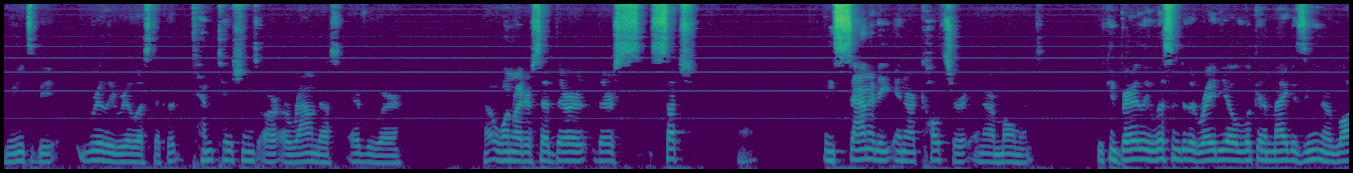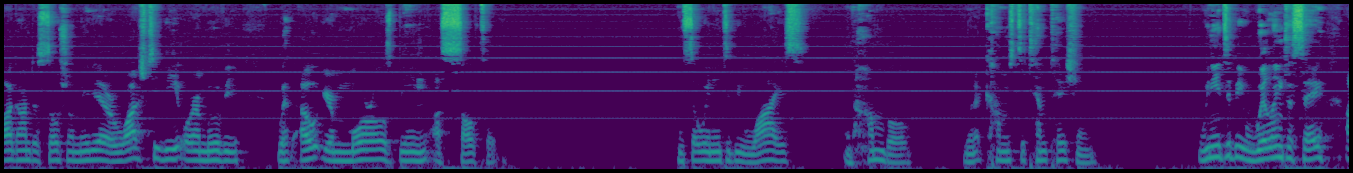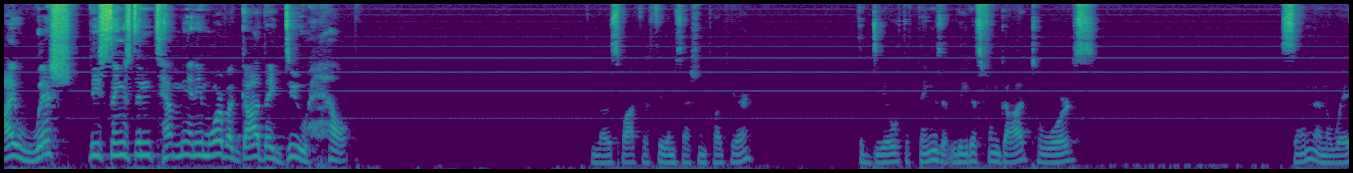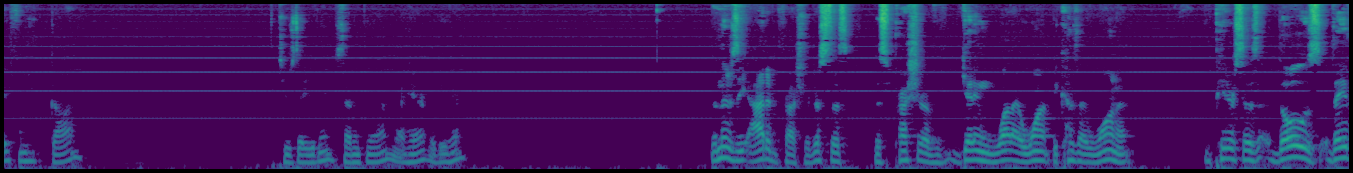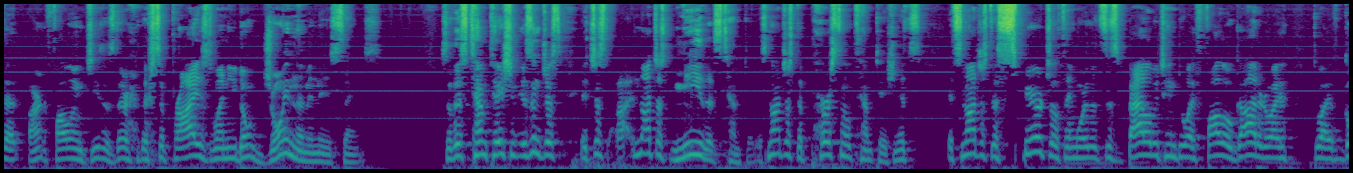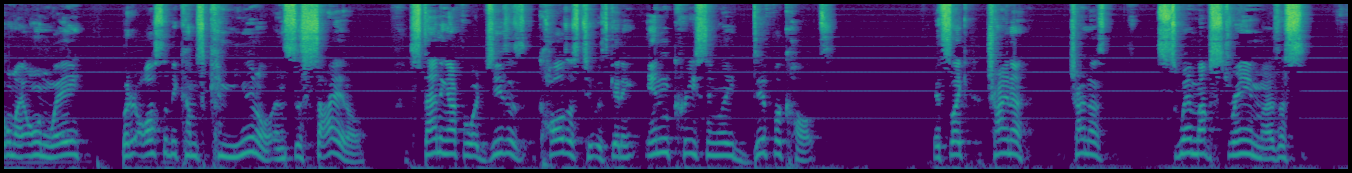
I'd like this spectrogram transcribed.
We need to be really realistic that temptations are around us everywhere. Uh, one writer said there, there's such uh, insanity in our culture in our moment you can barely listen to the radio, look at a magazine, or log on to social media, or watch TV or a movie without your morals being assaulted. And so we need to be wise and humble when it comes to temptation. We need to be willing to say, I wish these things didn't tempt me anymore, but God, they do help. Another spot for Freedom Session plug here to deal with the things that lead us from God towards sin and away from God. Tuesday evening, 7 p.m., right here, we'll be here. Then there's the added pressure, just this, this pressure of getting what I want because I want it. And Peter says, those, they that aren't following Jesus, they're, they're surprised when you don't join them in these things. So this temptation isn't just, it's just uh, not just me that's tempted. It's not just a personal temptation. It's, It's not just a spiritual thing where it's this battle between do I follow God or do I do I go my own way, but it also becomes communal and societal. Standing up for what Jesus calls us to is getting increasingly difficult. It's like trying to trying to swim upstream as a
